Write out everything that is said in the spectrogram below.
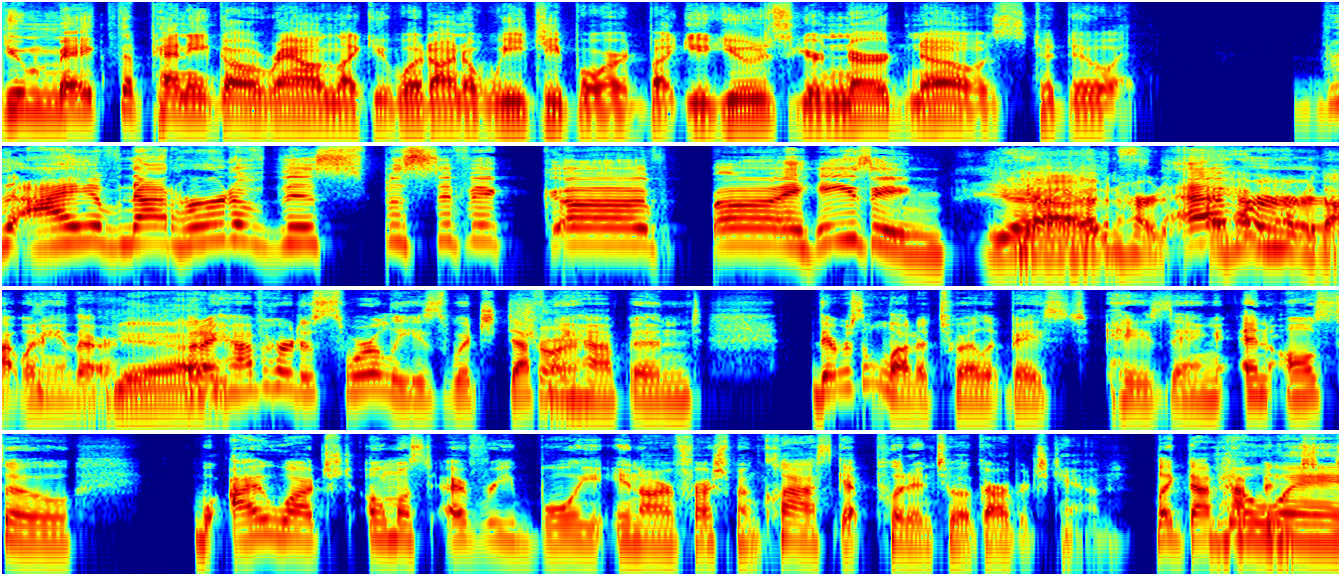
you make the penny go around like you would on a Ouija board, but you use your nerd nose to do it. Th- I have not heard of this specific uh, uh, hazing. Yeah. yeah, I haven't heard I haven't heard of that one either. Yeah. But I have heard of swirlies, which definitely Sure. happened. There was a lot of toilet based hazing. And also, I watched almost every boy in our freshman class get put into a garbage can. Like that No happened way.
